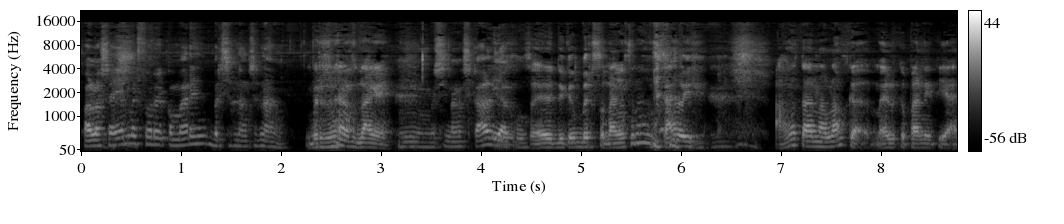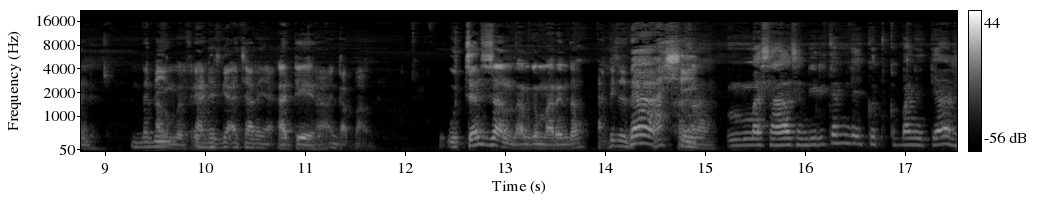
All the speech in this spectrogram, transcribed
kalau saya Mifer kemarin bersenang-senang bersenang-senang ya. hmm, senang sekali aku Saya juga bersenang-senang sekali. Aku tahun lalu gak main kepanitiaan. tapi hadir ke acara ya Hadir. Nah, enggak apa Hujan sih tahun kemarin tuh. tapi tetap Nah. asik Ah, Mas Hal sendiri kan dia ikut kepanitiaan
